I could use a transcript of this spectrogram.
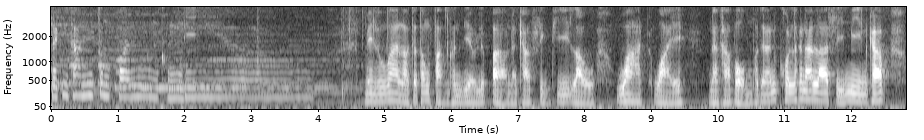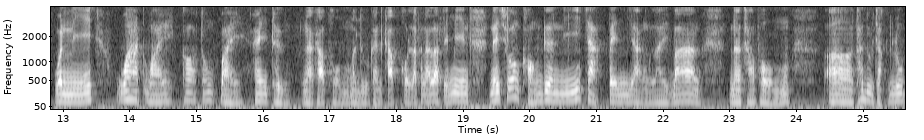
จากที่ทันต้องฝันคนเดียวไม่รู้ว่าเราจะต้องฝันคนเดียวหรือเปล่านะครับ สิ่งที่เราวาดไว้ นะครับผมเพราะฉะนั้นคนลัคนาราศีมีนครับ วันนี้วาดไว้ก็ต้องไปให้ถึงนะครับผมมาดูกันครับ คนลัคนาราศีมีนในช่วงของเดือนนี้จะเป็นอย่างไรบ้างนะครับผมถ้าดูจากรูป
